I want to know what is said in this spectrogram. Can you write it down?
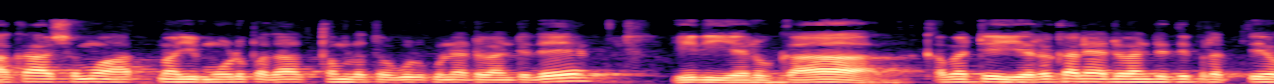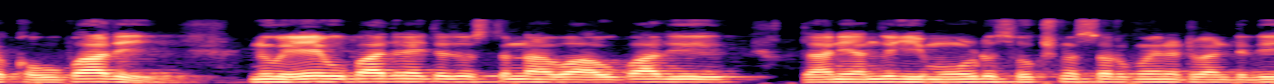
ఆకాశము ఆత్మ ఈ మూడు పదార్థములతో కూడుకున్నటువంటిదే ఇది ఎరుక. కాబట్టి ఎరుక అనేటువంటిది ప్రతి ఒక్క ఉపాధి. నువ్వు ఏ ఉపాధిని అయితే చూస్తున్నావో ఆ ఉపాధి దాని అందు ఈ మూడు సూక్ష్మ స్వరూపమైనటువంటిది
